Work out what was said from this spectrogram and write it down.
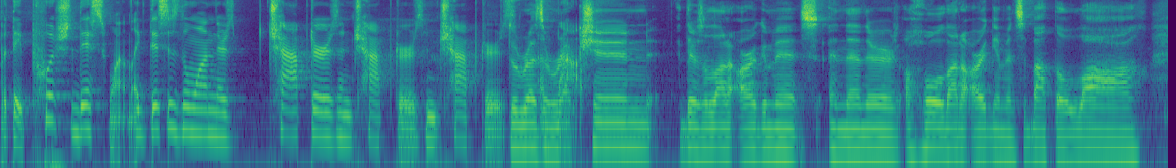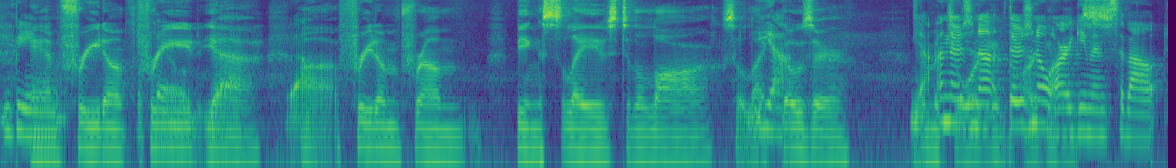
but they push this one. Like this is the one. There's chapters and chapters and chapters. the resurrection there's a lot of arguments and then there's a whole lot of arguments about the law Being and freedom freed yeah, Yeah. Yeah. Uh, freedom from being slaves to the law so like Yeah. those are yeah the and there's no the there's no arguments. about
